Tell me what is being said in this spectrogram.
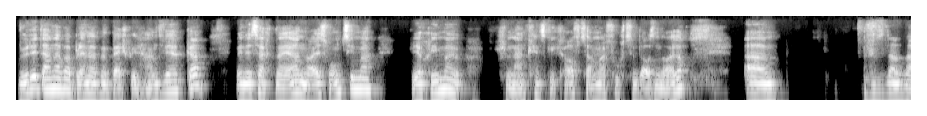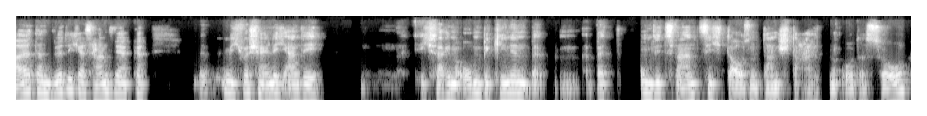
würde dann aber, bleiben wir beim Beispiel Handwerker, wenn er sagt, naja, neues Wohnzimmer, wie auch immer, schon lange keins gekauft, sagen wir mal 15.000 Euro, ähm, 15.000 Euro, dann würde ich als Handwerker mich wahrscheinlich an die, ich sage immer oben beginnen, bei, bei um die 20.000 dann starten oder so,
